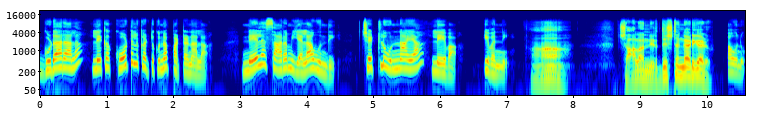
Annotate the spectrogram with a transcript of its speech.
గుడారాలా లేక కోటలు కట్టుకున్న పట్టణాలా. నేల సారం ఎలా ఉంది? చెట్లు ఉన్నాయా? లేవా? ఇవన్నీ. ఆ చాలా నిర్దిష్టంగా అడిగాడు. అవును.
